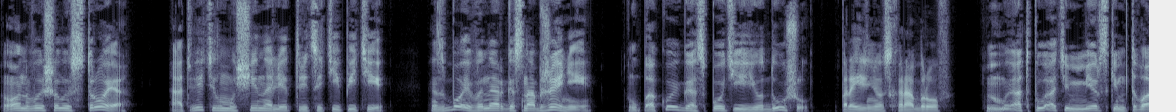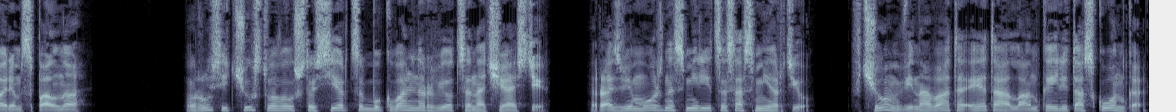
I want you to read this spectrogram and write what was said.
«Он вышел из строя», — ответил мужчина лет 35. «Сбой в энергоснабжении». «Упокой Господь ее душу», — произнес Храбров. «Мы отплатим мерзким тварям сполна». Руси чувствовал, что сердце буквально рвется на части. Разве можно смириться со смертью? В чем виновата эта Аланка или Тосконка?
